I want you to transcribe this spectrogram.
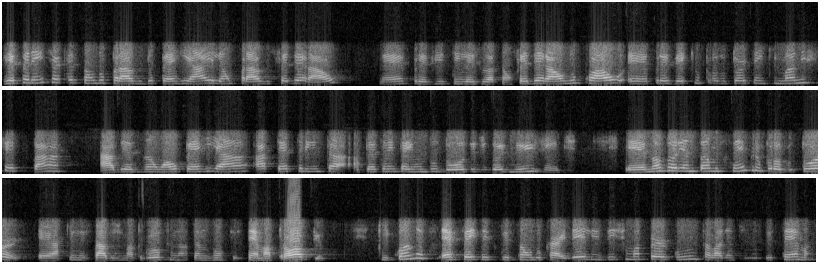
Referente à questão do prazo do PRA, ele é um prazo federal, né, previsto em legislação federal, no qual é, prevê que o produtor tem que manifestar a adesão ao PRA até 30, até 31 de 12 de 2020. É, nós orientamos sempre o produtor, é, aqui no estado de Mato Grosso, nós temos um sistema próprio, que quando é feita a inscrição do CAR dele, existe uma pergunta lá dentro do sistema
